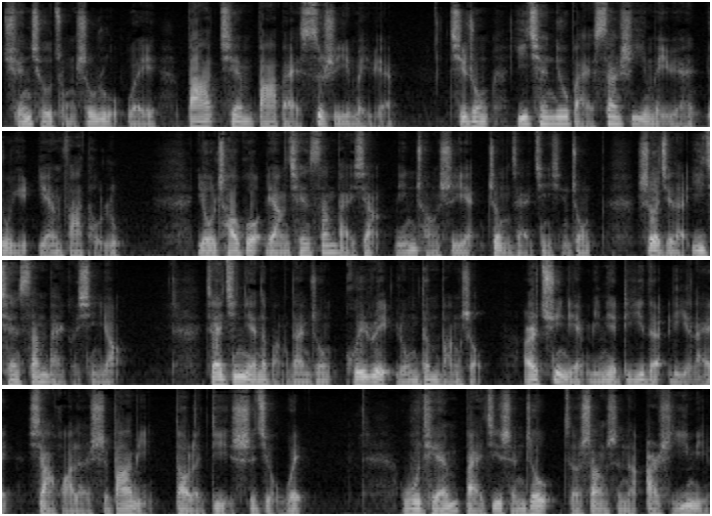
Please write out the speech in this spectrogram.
全球总收入为八千八百四十亿美元。其中一千六百三十亿美元用于研发投入，有超过两千三百项临床试验正在进行中，涉及了一千三百个新药。在今年的榜单中，辉瑞荣登榜首，而去年名列第一的礼来下滑了十八名，到了第十九位。武田、百济神州则上升了二十一名，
